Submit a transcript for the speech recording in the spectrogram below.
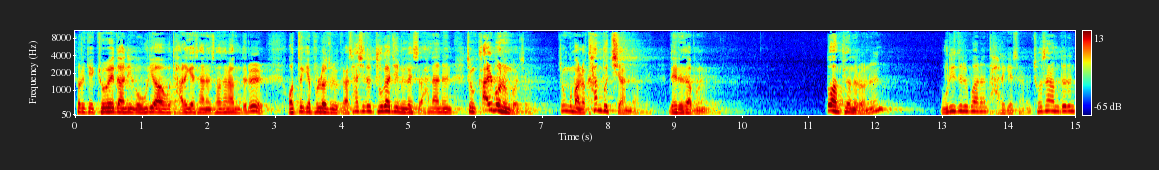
저렇게 교회 다니고 우리하고 다르게 사는 저 사람들을 어떻게 불러줄까? 사실은 두 가지 의미가 있어요. 하나는 좀 깔보는 거죠. 중국말로 칸부치 한다고 그래요. 내려다보는 거예요. 또 한편으로는 우리들과는 다르게 사는 저 사람들은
